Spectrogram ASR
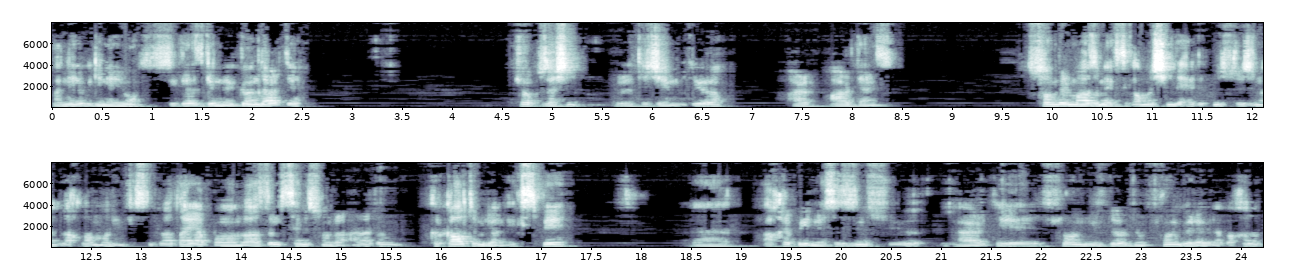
Hani yine yok gezginine gönderdi. Çok güzel şimdi üreteceğim diyor. Ar Ardens. Son bir malzeme eksik ama şimdi eritme sürecine odaklanmalıyım. Kesinlikle hata yapmamam lazım. Seni sonra aradım. 46 milyon XP. Ee, akrep iğnesi zin suyu verdi. Son 104'ün son görevine bakalım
